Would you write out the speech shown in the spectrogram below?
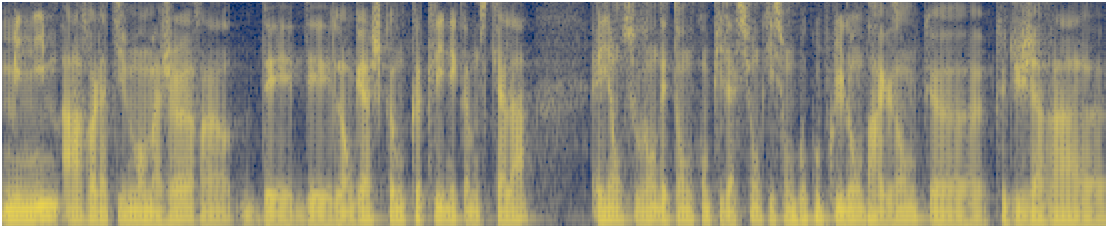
minimes à relativement majeurs. Hein. Des, langages comme Kotlin et comme Scala ayant souvent des temps de compilation qui sont beaucoup plus longs, par exemple, que, du Java euh,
